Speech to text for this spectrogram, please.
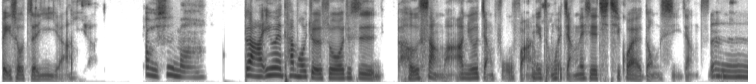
备受争议啊。哦，是吗？对啊，因为他们会觉得说，就是和尚嘛，啊，你又讲佛法，你怎么会讲那些奇奇怪的东西这样子？嗯嗯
